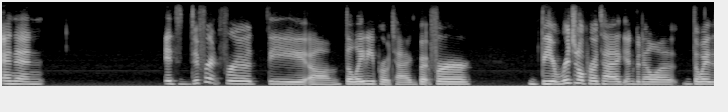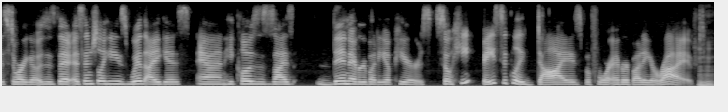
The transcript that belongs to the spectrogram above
and then it's different for the um, the lady pro tag, but for the original pro tag in vanilla, the way the story goes is that essentially he's with Aigis and he closes his eyes, then everybody appears. So he basically dies before everybody arrived, Mhm.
